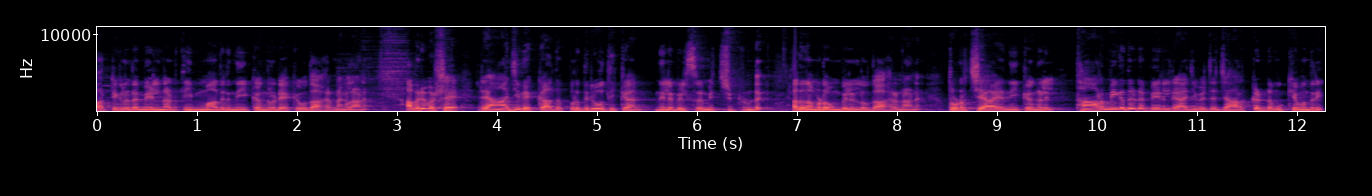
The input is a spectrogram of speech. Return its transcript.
പാർട്ടികളുടെ മേൽ നടത്തിയ ഇമാതിരി നീക്കങ്ങളുടെയൊക്കെ ഉദാഹരണങ്ങളാണ്. അവർ പക്ഷേ രാജിവെക്കാതെ പ്രതിരോധിക്കാൻ നിലവിൽ ശ്രമിച്ചിട്ടുണ്ട്. അത് നമ്മുടെ മുമ്പിലുള്ള ഉദാഹരണമാണ്. തുടർച്ചയായ നീക്കങ്ങളിൽ ധാർമ്മികതയുടെ പേരിൽ രാജിവെച്ച ജാർഖണ്ഡ് മുഖ്യമന്ത്രി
